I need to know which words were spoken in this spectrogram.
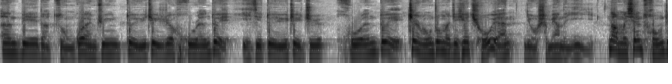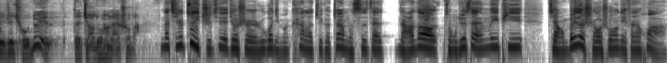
NBA 的总冠军对于这支湖人队以及对于这支湖人队阵容中的这些球员有什么样的意义？那我们先从这支球队的角度上来说吧。那其实最直接的就是，如果你们看了这个詹姆斯在拿到总决赛 MVP 奖杯的时候说的那番话。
